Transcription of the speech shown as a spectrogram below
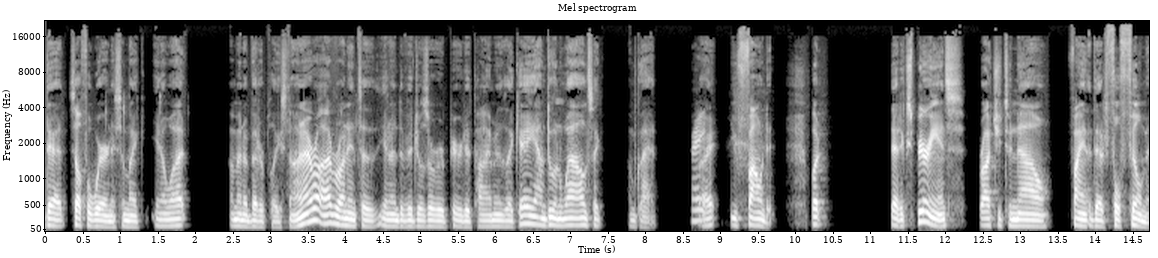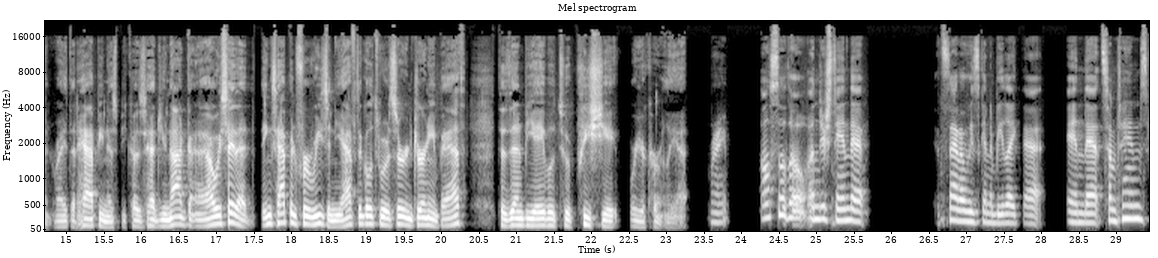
that self awareness. I'm like, you know what? I'm in a better place now. And I, run- I run into, you know, individuals over a period of time and it's like, hey, I'm doing well. It's like, I'm glad Right. right? You found it. But that experience brought you to now find that fulfillment, right? That happiness. Because had you not, I always say that things happen for a reason. You have to go through a certain journey and path to then be able to appreciate where you're currently at. Right. Also, though, understand that it's not always going to be like that. And that sometimes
